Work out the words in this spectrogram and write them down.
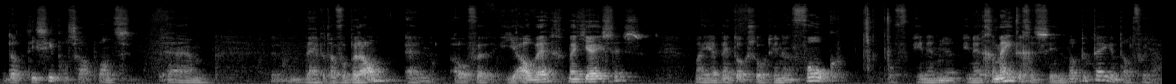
dat discipelschap? Want ehm, we hebben het over Bram en over jouw weg met Jezus. Maar jij bent ook soort in een volk of in een, Ja. in een gemeentegezin. Wat betekent dat voor jou?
